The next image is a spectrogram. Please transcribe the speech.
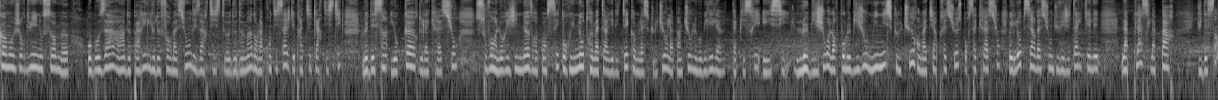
Comme aujourd'hui nous sommes euh, aux Beaux-Arts de Paris, lieu de formation des artistes de demain dans l'apprentissage des pratiques artistiques. Le dessin est au cœur de la création, souvent à l'origine d'œuvres pensées pour une autre matérialité comme la sculpture, la peinture, le mobilier, la tapisserie et ici le bijou. Alors pour le bijou, mini-sculpture en matière précieuse pour sa création et l'observation du végétal, quelle est la place, la part du dessin,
